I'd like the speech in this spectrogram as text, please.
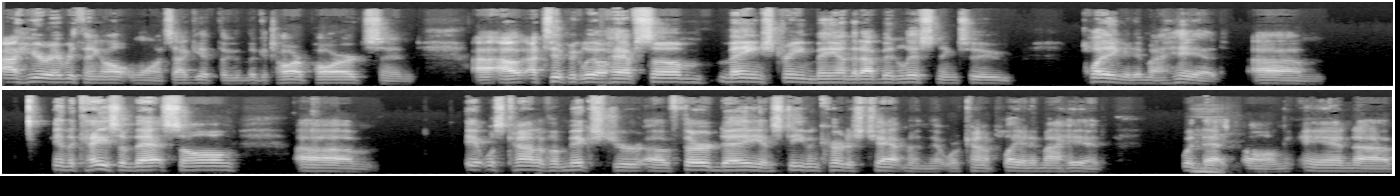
I hear everything all at once. I get the, the guitar parts and, I, I typically will have some mainstream band that I've been listening to playing it in my head. Um, in the case of that song, um, it was kind of a mixture of Third Day and Steven Curtis Chapman that were kind of playing in my head with mm-hmm. that song, and uh,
